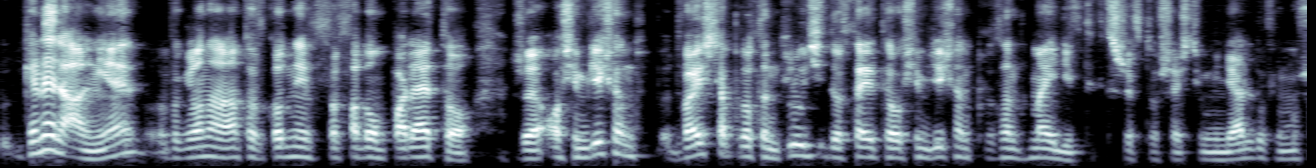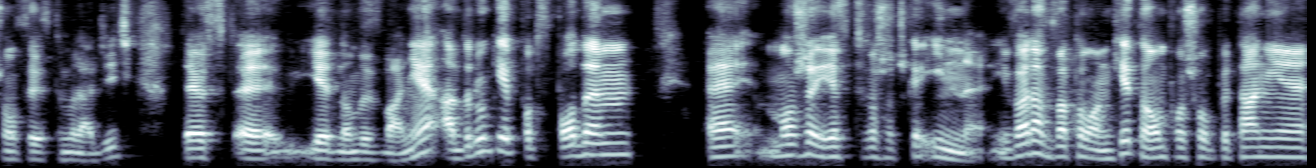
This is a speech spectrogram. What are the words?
generalnie wygląda na to zgodnie z zasadą Pareto, że 80 20% ludzi dostaje te 80% maili w tych 306 miliardów i muszą sobie z tym radzić. To jest e, jedno wyzwanie, a drugie pod spodem może jest troszeczkę inne. I wraz za tą ankietą poszło pytanie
